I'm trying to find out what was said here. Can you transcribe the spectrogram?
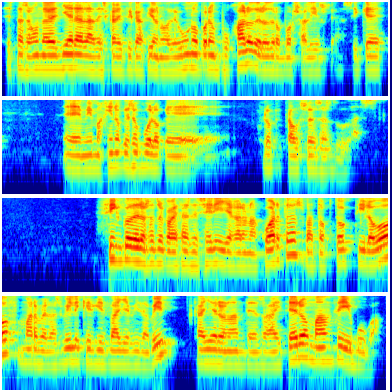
esta segunda vez ya era la descalificación, o de uno por empujar o del otro por salirse. Así que eh, me imagino que eso fue lo que, lo que causó esas dudas. Cinco de los ocho cabezas de serie llegaron a cuartos. Batok Tok, Tilobov, Marvelasvili, Kirgizbayev y David. Cayeron antes Gaitero, Mance y Buba.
